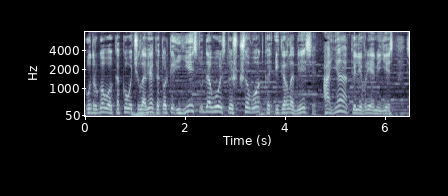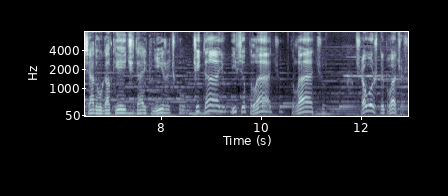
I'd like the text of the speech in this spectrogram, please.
У другого какого человека только и есть удовольствие, что водка и горлобесие. А я, коли время есть, сяду в уголке и читаю книжечку. Читаю и все плачу, плачу. Чего ж ты плачешь?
